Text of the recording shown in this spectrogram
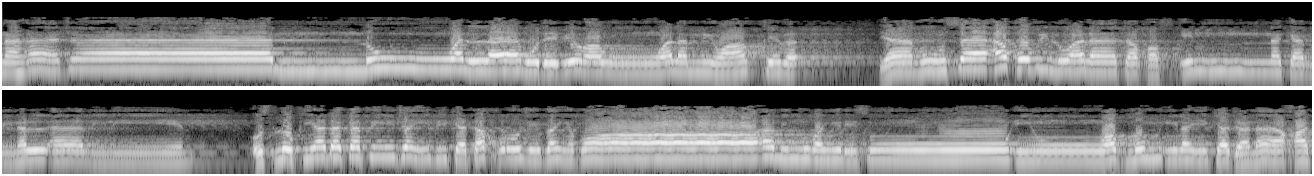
كأنها جان ولا مدبرا ولم يعقب. يا موسى أقبل ولا تخف إنك من الآمنين. أسلك يدك في جيبك تخرج بيضاء من غير سوء واضمم إليك جناحك.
